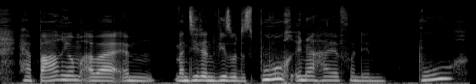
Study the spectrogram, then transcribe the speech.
Herbarium, aber ähm, man sieht dann wie so das Buch innerhalb von dem Buch.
